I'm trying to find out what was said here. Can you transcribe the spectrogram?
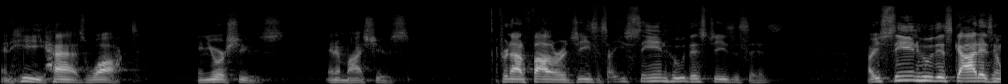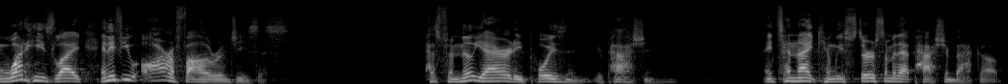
and he has walked in your shoes and in my shoes. If you're not a follower of Jesus, are you seeing who this Jesus is? Are you seeing who this God is and what he's like? And if you are a follower of Jesus, has familiarity poisoned your passion? And tonight, can we stir some of that passion back up?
